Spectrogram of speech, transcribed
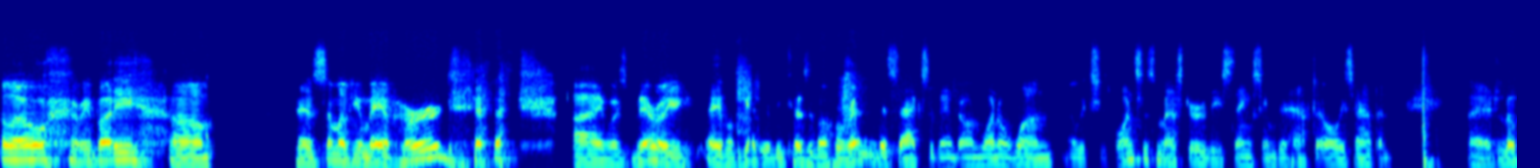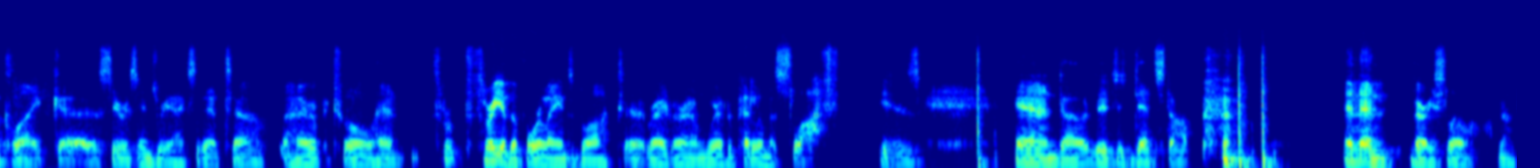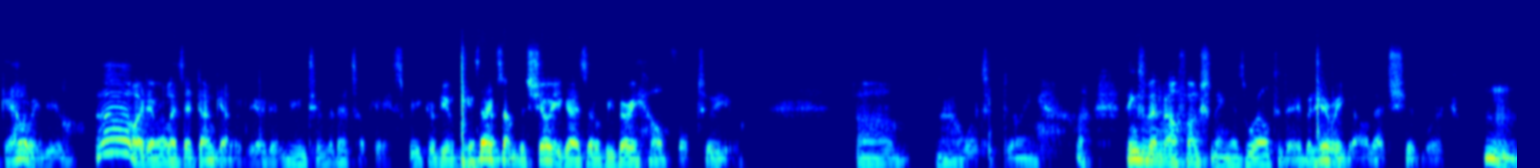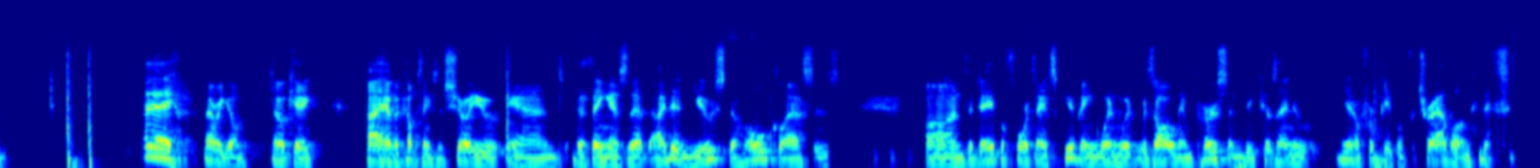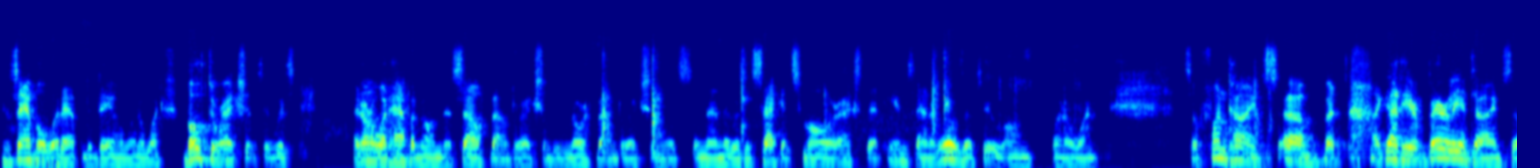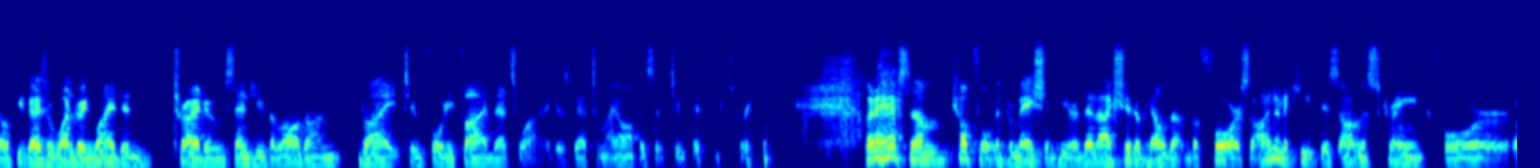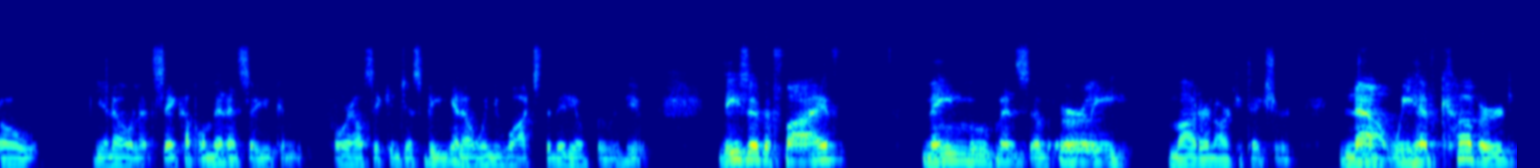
Hello, everybody. Um, as some of you may have heard, I was barely able to get here because of a horrendous accident on 101, which is once a semester. These things seem to have to always happen. It looked like a serious injury accident. Uh, the highway patrol had th three of the four lanes blocked uh, right around where the Petaluma Slough is, and uh, they just dead stop. and then very slow. Now gallery view. Oh, I didn't realize I'd done gallery view. I didn't mean to, but that's okay. Speaker view, because I have something to show you guys that'll be very helpful to you. Um, now what's it doing? Huh. Things have been malfunctioning as well today, but here we go. That should work. Hmm. Hey, there we go. Okay. I have a couple things to show you. And the thing is that I didn't use to hold classes on the day before Thanksgiving when it was all in person because I knew, you know, for people for travel, I mean, that's example what happened today on 101, both directions. It was, I don't know what happened on the southbound direction, the northbound direction was, and then there was a second smaller accident in Santa Rosa too on 101. So fun times, um, but I got here barely in time. So if you guys were wondering why I didn't try to send you the log on by 245, that's why I just got to my office at 253. But I have some helpful information here that I should have held up before. So I'm going to keep this on the screen for, oh, you know, let's say a couple minutes so you can, or else it can just be, you know, when you watch the video for review. These are the five main movements of early modern architecture. Now, we have covered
